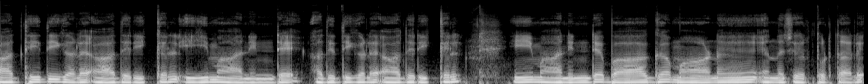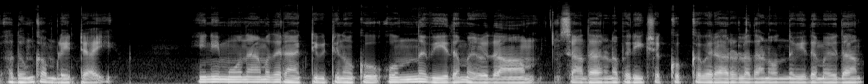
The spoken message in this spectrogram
അതിഥികളെ ആദരിക്കൽ ഈമാനിന്റെ അതിഥികളെ ആദരിക്കൽ ഈമാനിന്റെ ഭാഗമാണ് എന്ന് ചേർത്ത് കൊടുത്താൽ അതും കംപ്ലീറ്റായി. ഇനി മൂന്നാമതൊരു ആക്ടിവിറ്റി നോക്കൂ. ഒന്ന് വീതം എഴുതാം. സാധാരണ പരീക്ഷക്കൊക്കെ വരാറുള്ളതാണ് ഒന്ന് വീതം എഴുതാം.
